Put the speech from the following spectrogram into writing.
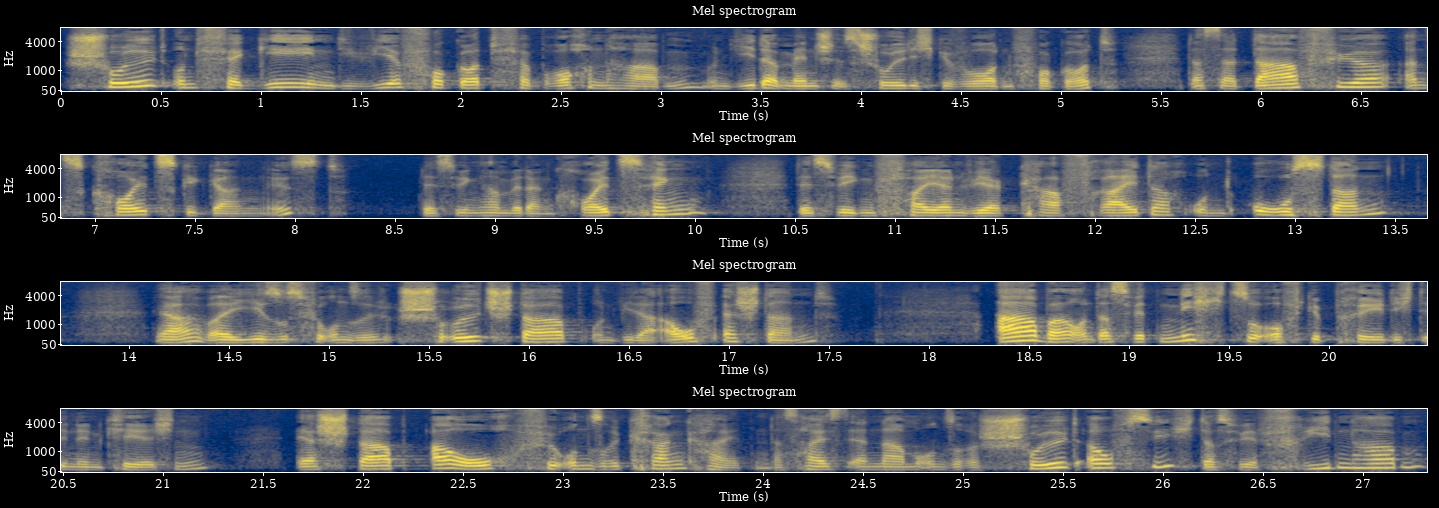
Schuld und Vergehen, die wir vor Gott verbrochen haben, und jeder Mensch ist schuldig geworden vor Gott, dass er dafür ans Kreuz gegangen ist. Deswegen haben wir dann Kreuz hängen. Deswegen feiern wir Karfreitag und Ostern, ja, weil Jesus für unsere Schuld starb und wieder auferstand. Aber, und das wird nicht so oft gepredigt in den Kirchen, er starb auch für unsere Krankheiten. Das heißt, er nahm unsere Schuld auf sich, dass wir Frieden haben,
